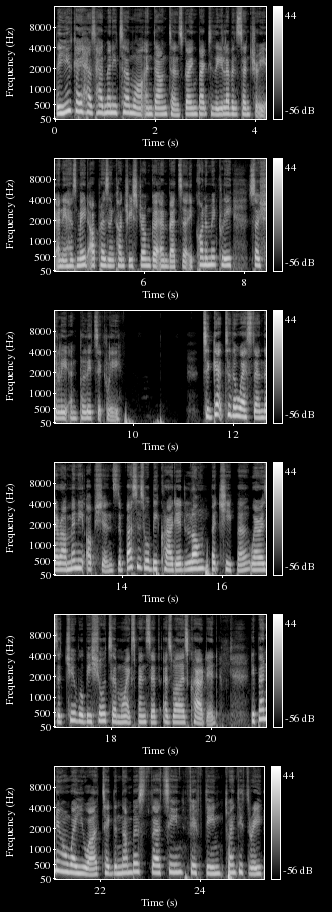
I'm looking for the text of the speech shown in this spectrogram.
The UK has had many turmoil and downturns going back to the 11th century, and it has made our present country stronger and better economically, socially, and politically. To get to the West End, there are many options. The buses will be crowded, long but cheaper, whereas the tube will be shorter, more expensive, as well as crowded. Depending on where you are, take the numbers 13, 15, 23,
